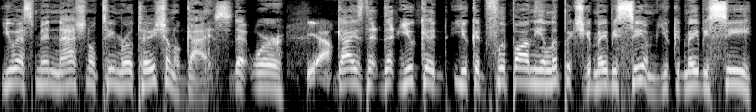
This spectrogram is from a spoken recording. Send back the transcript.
U.S. men national team rotational guys that were yeah. guys that, that you could you could flip on the Olympics. You could maybe see them. You could maybe see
